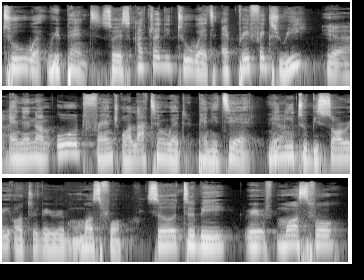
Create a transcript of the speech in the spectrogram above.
two wo- repent. So it's actually two words, a prefix re, Yeah. and then an old French or Latin word penitere, meaning Yeah. to be sorry or to be remorseful. So to be remorseful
